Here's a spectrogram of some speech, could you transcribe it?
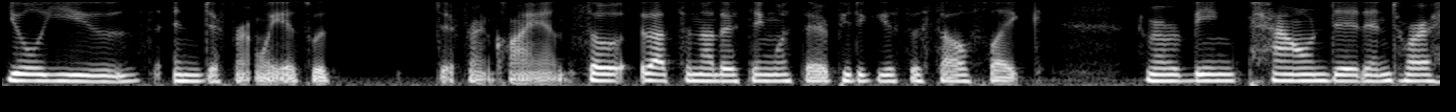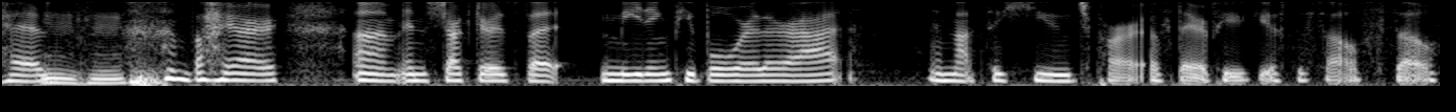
you'll use in different ways with different clients. So that's another thing with therapeutic use of self. Like I remember being pounded into our heads Mhm. by our um, instructors, but meeting people where they're at. And that's a huge part of therapeutic use of self. So,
